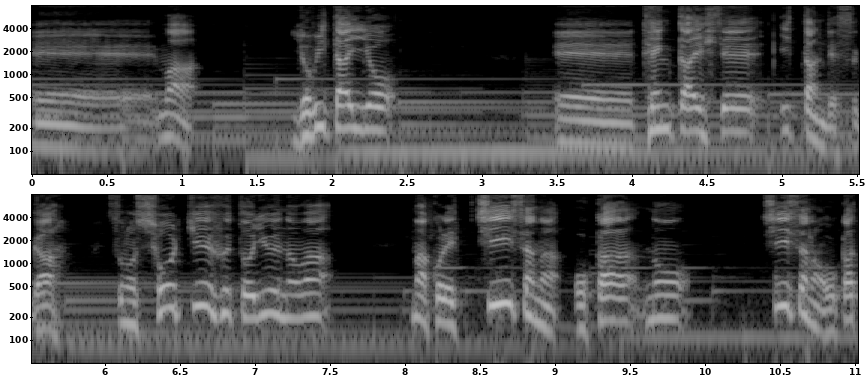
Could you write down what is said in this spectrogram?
えー、まあ、予備隊を、えー、展開していったんですが、その小給府というのは、まあ、これ、小さな丘の、小さな丘、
